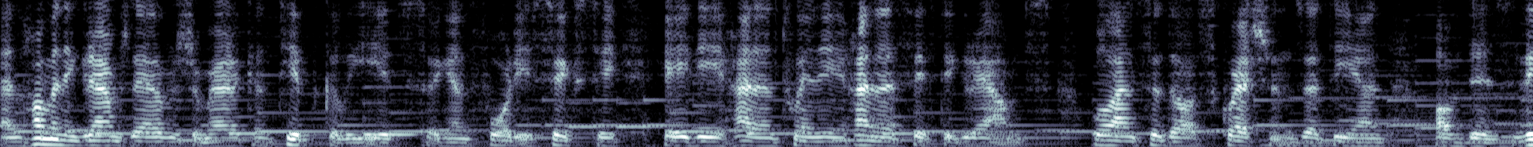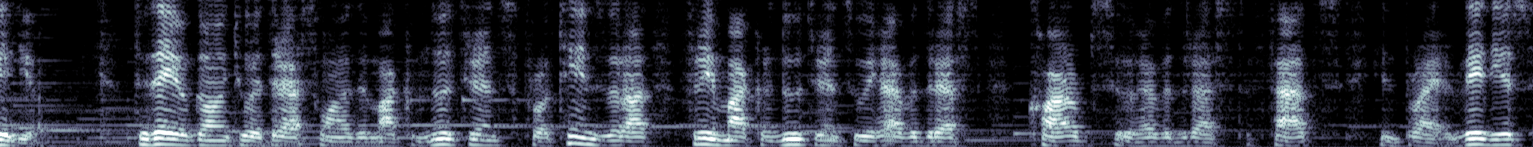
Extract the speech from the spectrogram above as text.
and how many grams the average American typically eats. Again, 40, 60, 80, 120, 150 grams. We'll answer those questions at the end of this video. Today we're going to address one of the macronutrients, proteins. There are three macronutrients. We have addressed carbs, we have addressed fats in prior videos.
